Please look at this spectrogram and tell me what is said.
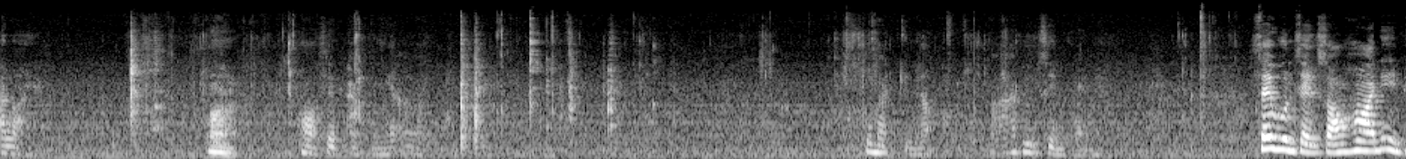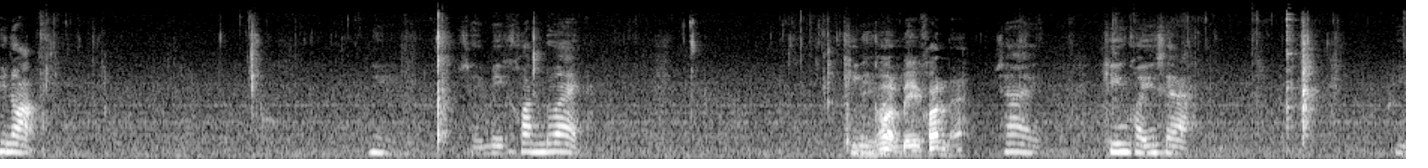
อร่อยอ่าห่อเสร็จผักอย่างเงี้ยอร่อยกูมากินเนาะป้าดูเส้นไปเนี่ย ใส่บุญเส้นสองห่อนี่พี่น้องนี่ใส่เบคอนด้วยขิงมีขทออดยเบคอนนะใช่ขิงขอยอยู่ใส่ละพี่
